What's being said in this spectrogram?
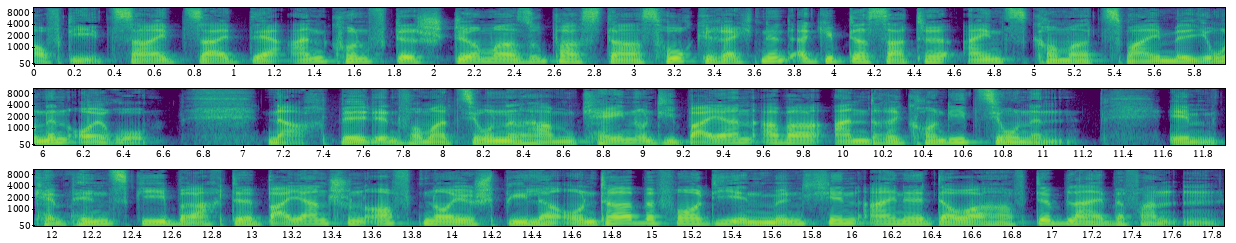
Auf die Zeit seit der Ankunft des Stürmer-Superstars hochgerechnet ergibt das satte 1,2 Millionen Euro. Nach Bildinformationen haben Kane und die Bayern aber andere Konditionen. Im Kempinski brachte Bayern schon oft neue Spieler unter, bevor die in München eine dauerhafte Bleibe fanden.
